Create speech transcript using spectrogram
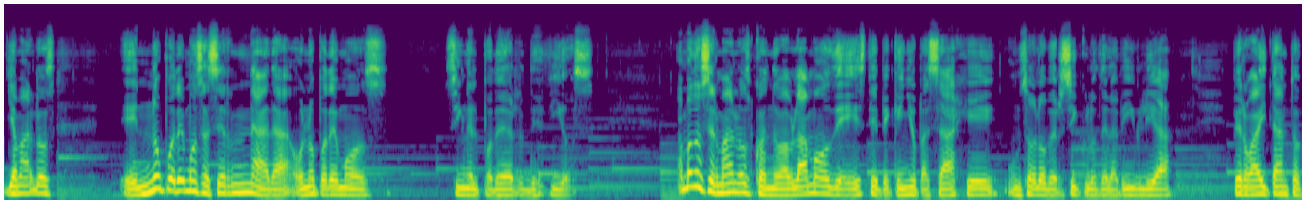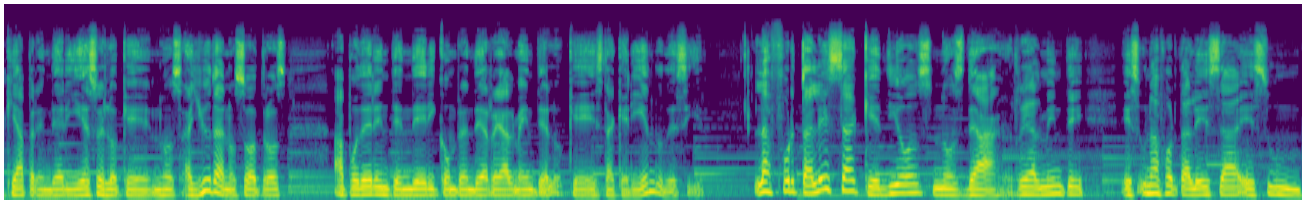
llamarlos, eh, no podemos hacer nada o no podemos sin el poder de Dios. Amados hermanos, cuando hablamos de este pequeño pasaje, un solo versículo de la Biblia, pero hay tanto que aprender y eso es lo que nos ayuda a nosotros a poder entender y comprender realmente lo que está queriendo decir. La fortaleza que Dios nos da realmente es una fortaleza, es un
